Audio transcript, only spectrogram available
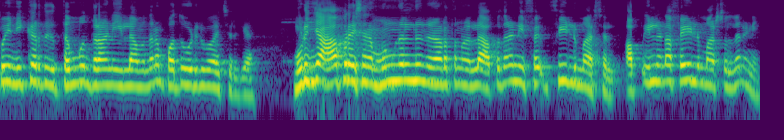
போய் நிற்கிறதுக்கு தெம்பும் திராணி இல்லாமல் தானே பத்து கோடி ரூபாய் வச்சிருக்க? முடிஞ்ச ஆப்ரேஷனை முன்னின்று நடத்தணும் இல்லை அப்போ தானே நீ ஃபீல்டு மார்ஷல் அப் இல்லைனா ஃபெயில்டு மார்ஷல் தானே நீ.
